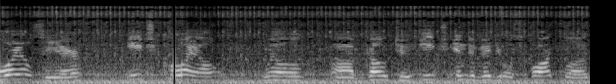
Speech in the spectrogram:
coils here. Each coil will uh, go to each individual spark plug,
